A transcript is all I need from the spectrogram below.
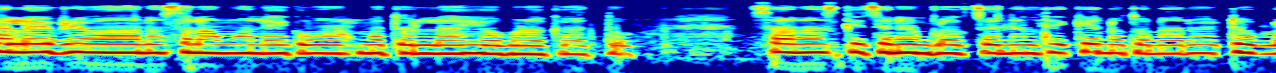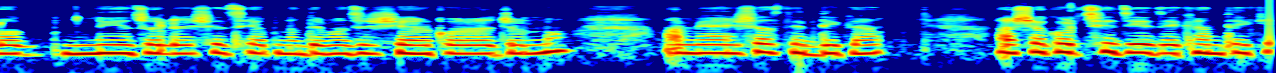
হ্যালো এভরিওয়ান আসসালামু আলাইকুম রহমতুল্লাহি ওবরাকাতু Sana's kitchen and blog channel থেকে নতুন আরও একটা ব্লগ নিয়ে চলে এসেছি আপনাদের মাঝে শেয়ার করার জন্য। আমি আয়েশা সিদ্দিকা। আশা করছি যে যেখান থেকে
